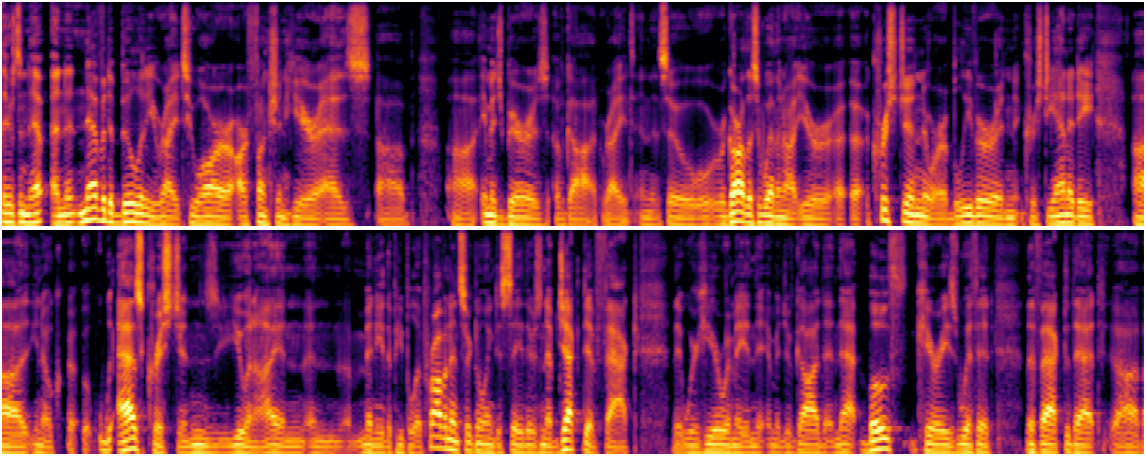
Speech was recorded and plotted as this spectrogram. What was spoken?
there's an, an, inevitability, right, to our, our function here as uh, uh, image bearers of God, right? And so, regardless of whether or not you're a, a Christian or a believer in Christianity, uh, you know, as Christians, you and I and, and many of the people at Providence are going to say there's an objective fact that we're here, we're made in the image of God, and that both carries with it the fact that uh,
